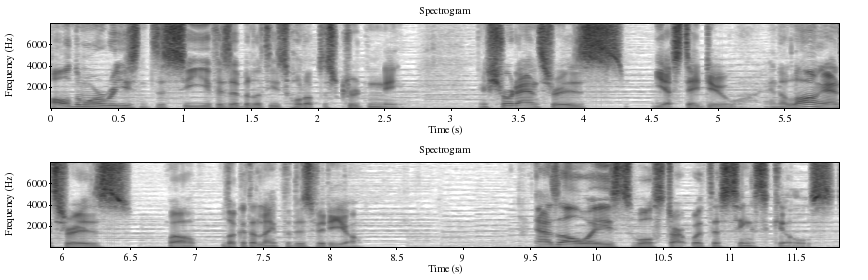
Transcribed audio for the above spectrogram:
All the more reason to see if his abilities hold up to scrutiny. The short answer is, yes they do, and the long answer is, well, look at the length of this video. As always, we'll start with the sync skills.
